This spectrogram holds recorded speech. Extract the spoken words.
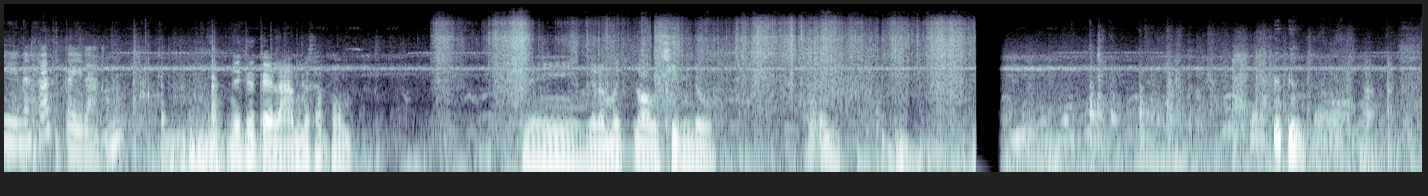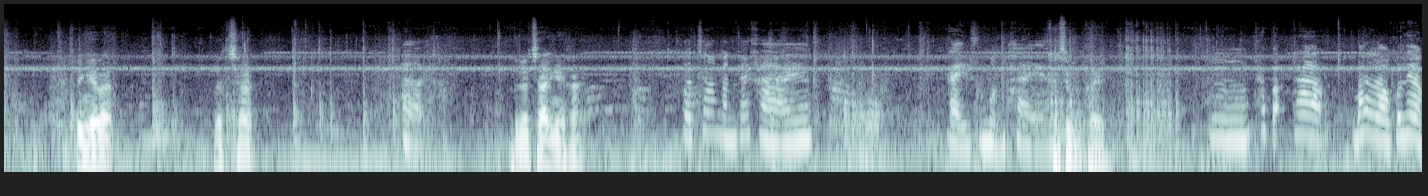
ี่นะคะ ไก่หลามๆนี่คือไก่หลามนะครับผม นี่เดี๋ยวเรามาลองชิมดู เป็นไงบ้างรสชาติอร่อยค่ะมีรสชาติไงคะรสชาติ มันคล้ายๆ ไก่สมุนไพรอะไก่ชุนไพรอืมถ้าบถ้าบ้านเราก็เรียก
